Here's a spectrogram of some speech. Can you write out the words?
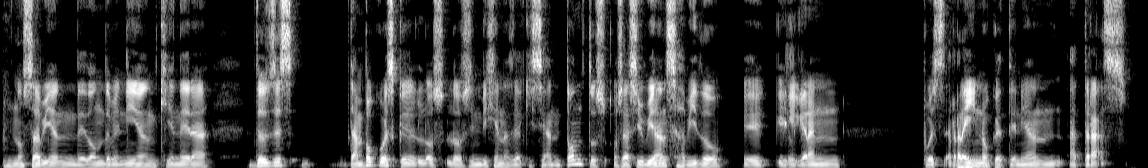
no sabían de dónde venían, quién era. Entonces, tampoco es que los, los indígenas de aquí sean tontos. O sea, si hubieran sabido eh, el gran, pues, reino que tenían atrás,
